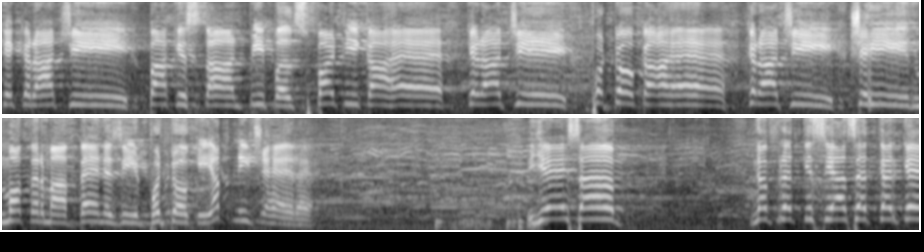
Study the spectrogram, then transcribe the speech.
कि कराची पाकिस्तान पीपल्स पार्टी का है, कराची भुट्टो का है, कराची शहीद मोहतरमा बेनजीर भुट्टो की अपनी शहर है। ये सब नफरत की सियासत करके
